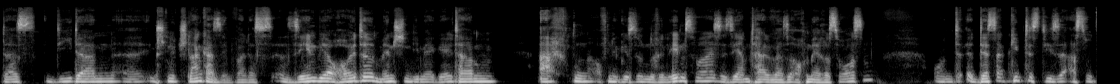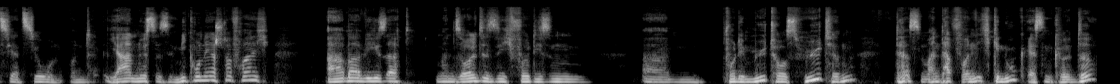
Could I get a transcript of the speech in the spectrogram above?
dass die dann äh, im Schnitt schlanker sind, weil das sehen wir heute. Menschen, die mehr Geld haben, achten auf eine gesündere Lebensweise. Sie haben teilweise auch mehr Ressourcen. Und äh, deshalb gibt es diese Assoziation. Und ja, Nüsse sind mikronährstoffreich, aber wie gesagt, man sollte sich vor diesem, ähm, vor dem Mythos hüten, dass man davon nicht genug essen könnte.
